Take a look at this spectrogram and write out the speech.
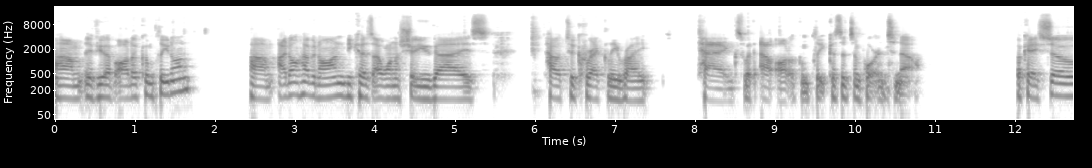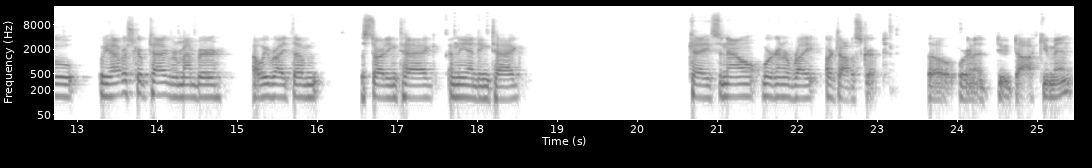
um, if you have autocomplete on. Um, I don't have it on because I want to show you guys how to correctly write tags without autocomplete because it's important to know. Okay, so we have our script tag. Remember how we write them, the starting tag and the ending tag. Okay, so now we're gonna write our JavaScript. So we're gonna do document,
